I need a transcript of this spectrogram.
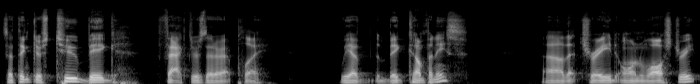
So I think there's two big factors that are at play. We have the big companies uh, that trade on Wall Street,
